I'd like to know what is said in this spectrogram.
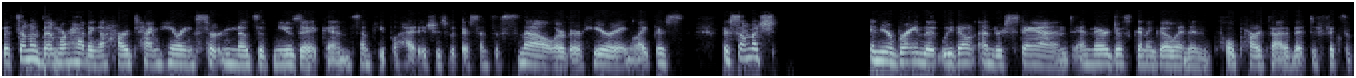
But some of them were having a hard time hearing certain notes of music and some people had issues with their sense of smell or their hearing. Like there's there's so much in your brain that we don't understand and they're just going to go in and pull parts out of it to fix a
